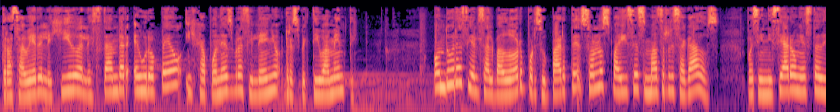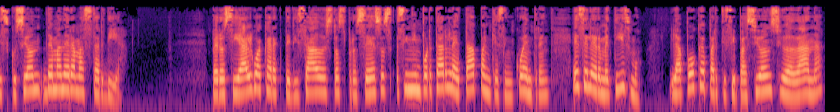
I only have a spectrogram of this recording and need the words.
tras haber elegido el estándar europeo y japonés brasileño respectivamente. Honduras y El Salvador, por su parte, son los países más rezagados, pues iniciaron esta discusión de manera más tardía. Pero si algo ha caracterizado estos procesos, sin importar la etapa en que se encuentren, es el hermetismo, la poca participación ciudadana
